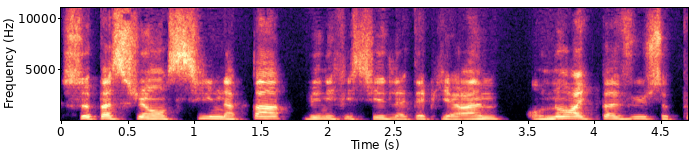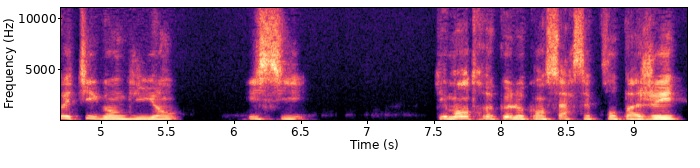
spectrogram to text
ce patient, s'il n'a pas bénéficié de la TEP-IRM, on n'aurait pas vu ce petit ganglion ici qui montre que le cancer s'est propagé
